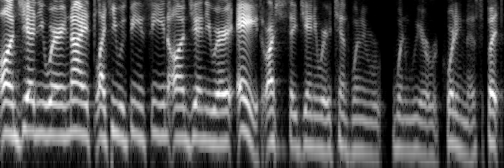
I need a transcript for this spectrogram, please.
on January 9th, like he was being seen on January 8th, or I should say January 10th when we were, when we were recording this. But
